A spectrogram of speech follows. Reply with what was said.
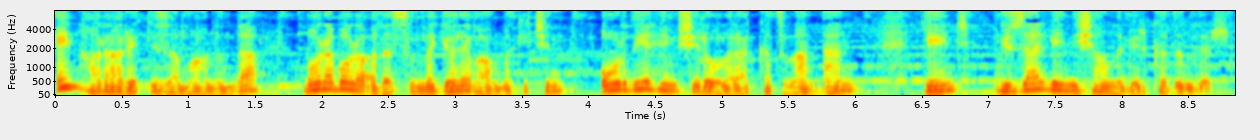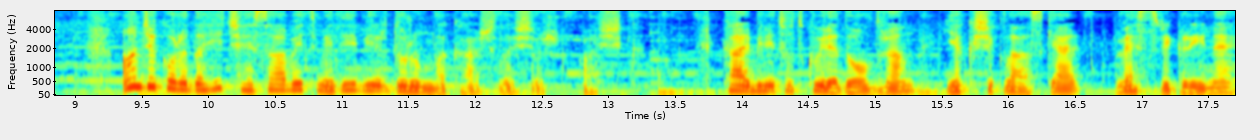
en hararetli zamanında Bora Bora adasında görev almak için orduya hemşire olarak katılan En, genç, güzel ve nişanlı bir kadındır. Ancak orada hiç hesap etmediği bir durumla karşılaşır aşk. Kalbini tutkuyla dolduran yakışıklı asker Westry Green'e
